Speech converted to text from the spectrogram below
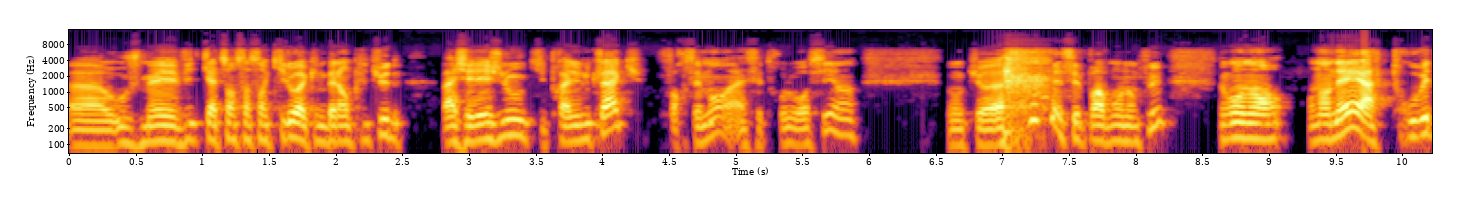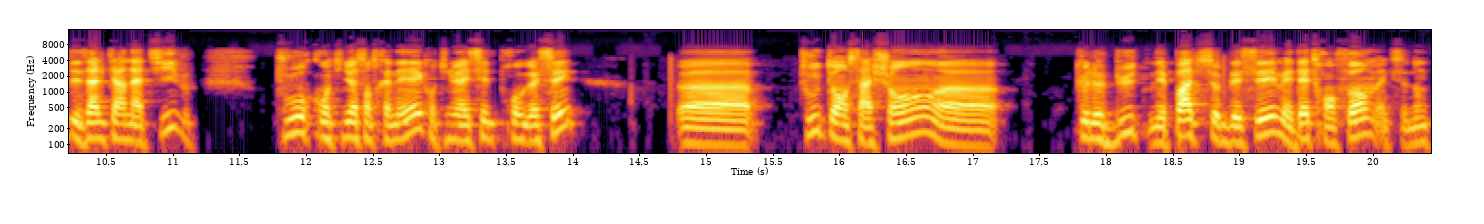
euh, où je mets vite 400-500 kilos avec une belle amplitude, bah, j'ai les genoux qui prennent une claque, forcément, hein, c'est trop lourd aussi, hein. donc euh, c'est pas bon non plus. Donc on en, on en est à trouver des alternatives pour continuer à s'entraîner, continuer à essayer de progresser, euh, tout en sachant euh, que le but n'est pas de se blesser, mais d'être en forme, et que c'est donc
